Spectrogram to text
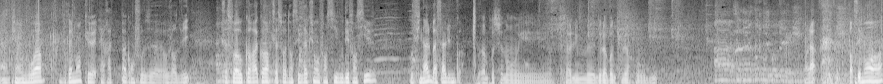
Euh, puis on voit vraiment qu'elle rate pas grand chose aujourd'hui, En que ce soit au corps à corps, que ce soit dans ses actions offensives ou défensives. Au final, bah, ça allume quoi. Impressionnant et ça allume de la bonne couleur, comme on dit. Voilà, forcément, hein,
